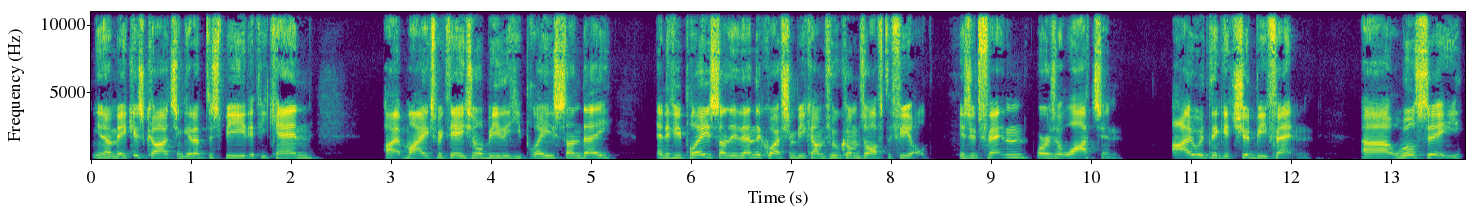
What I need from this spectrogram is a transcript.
you know make his cuts and get up to speed? If he can, I, my expectation will be that he plays Sunday. And if he plays Sunday, then the question becomes who comes off the field? Is it Fenton or is it Watson? I would think it should be Fenton. Uh, we'll see.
